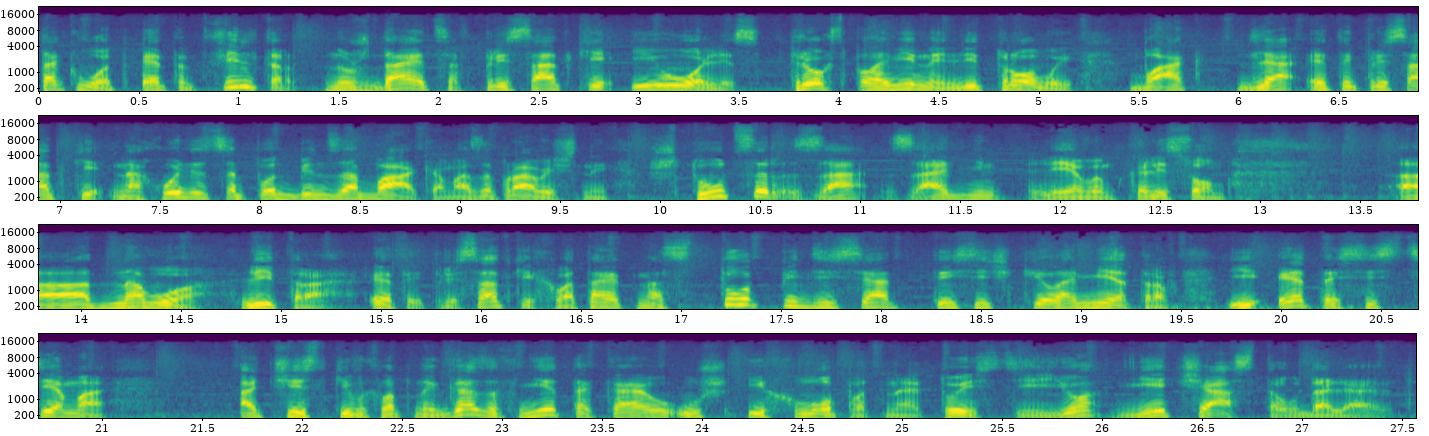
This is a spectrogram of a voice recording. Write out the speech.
Так вот, этот фильтр нуждается в присадке Иолис. 3,5-литровый бак для этой присадки находится под бензобаком, а заправочный штуцер за задним левым колесом. Одного литра этой присадки хватает на 150 тысяч километров. И эта система очистки выхлопных газов не такая уж и хлопотная, то есть ее не часто удаляют.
